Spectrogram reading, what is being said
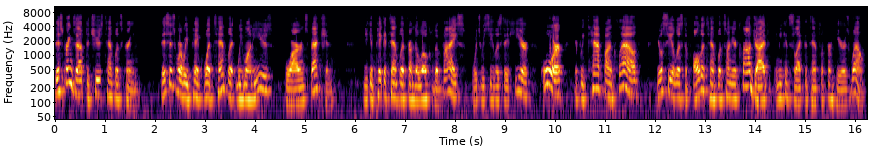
This brings up the Choose Template screen. This is where we pick what template we want to use for our inspection. You can pick a template from the local device, which we see listed here, or if we tap on Cloud, you'll see a list of all the templates on your cloud drive, and you can select the template from here as well.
